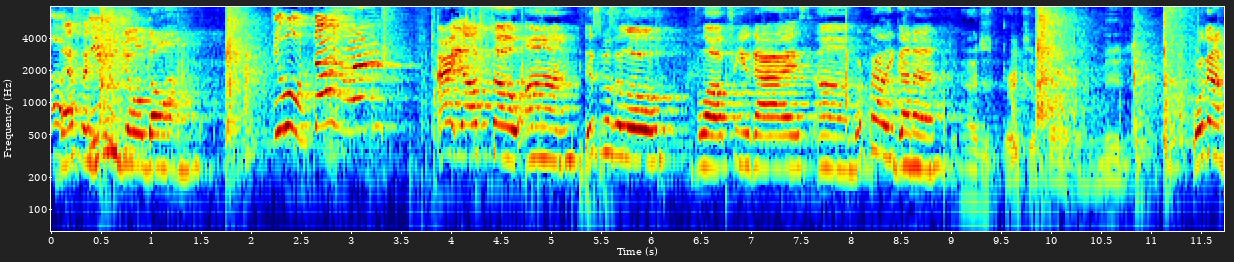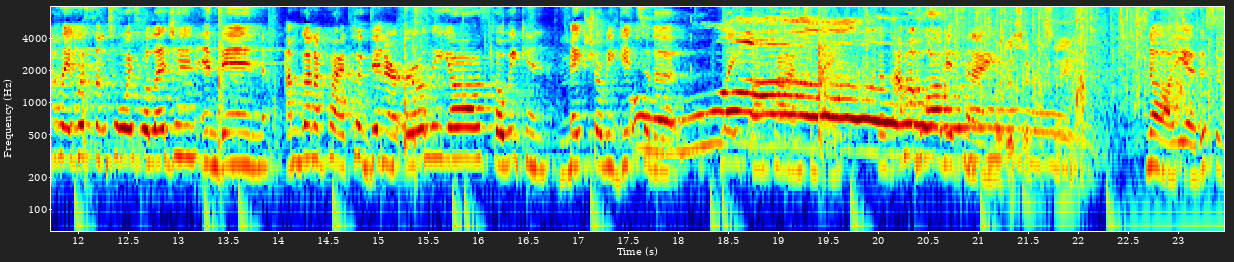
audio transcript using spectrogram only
That's a huge old dong. You done? All right, y'all. So, um, this was a little vlog for you guys. Um, we're probably gonna Look how it just breaks apart like mid. We're gonna play with some toys with Legend, and then I'm gonna probably cook dinner early, y'all, so we can make sure we get to the place on time tonight. Cause I'm gonna vlog it Oh, tonight. this ain't the same. No, yeah, this is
